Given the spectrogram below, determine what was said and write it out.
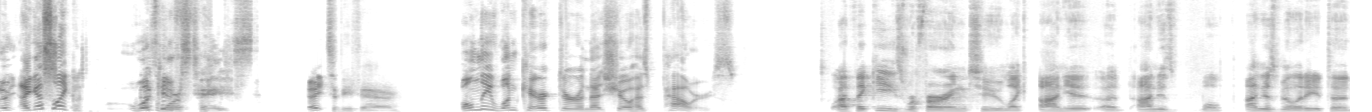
Uh, I guess like Disgusting. what What's can worst takes? Hey. To be fair, only one character in that show has powers. I think he's referring to like Anya, uh, Anya's well, Anya's ability to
